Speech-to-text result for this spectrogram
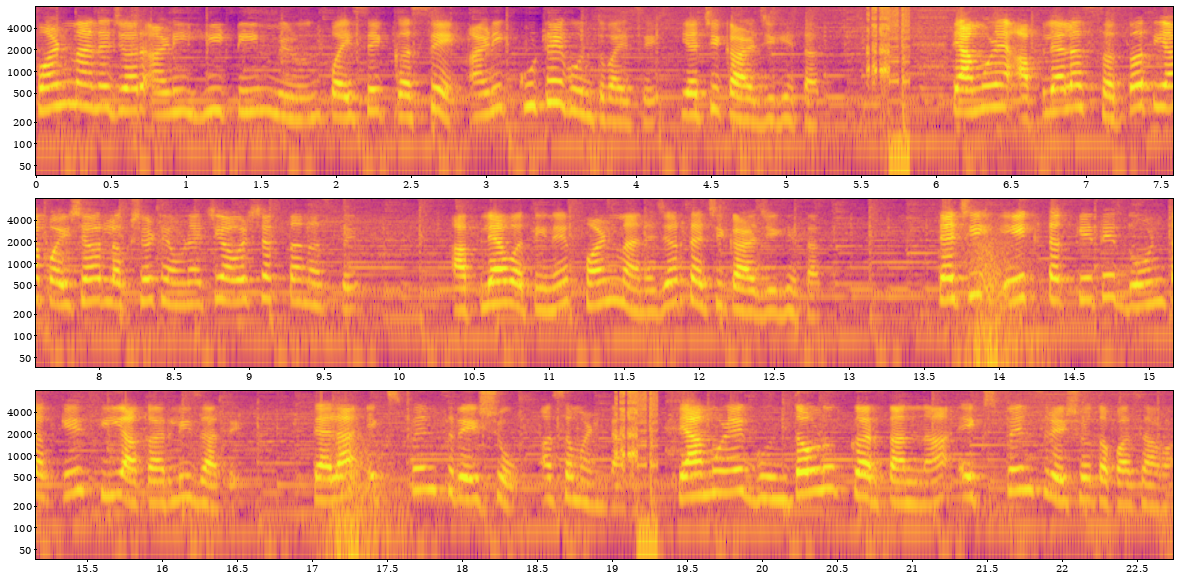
फंड मॅनेजर आणि ही टीम मिळून पैसे कसे आणि कुठे गुंतवायचे याची काळजी घेतात. त्यामुळे आपल्याला सतत या पैशावर लक्ष ठेवण्याची आवश्यकता नसते. आपल्या वतीने फंड मॅनेजर त्याची काळजी घेतात. त्याची एक टक्के ते दोन टक्के फी आकारली जाते. त्याला एक्सपेन्स रेशो असं म्हणतात. त्यामुळे गुंतवणूक करताना एक्सपेन्स रेशो तपासावा.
